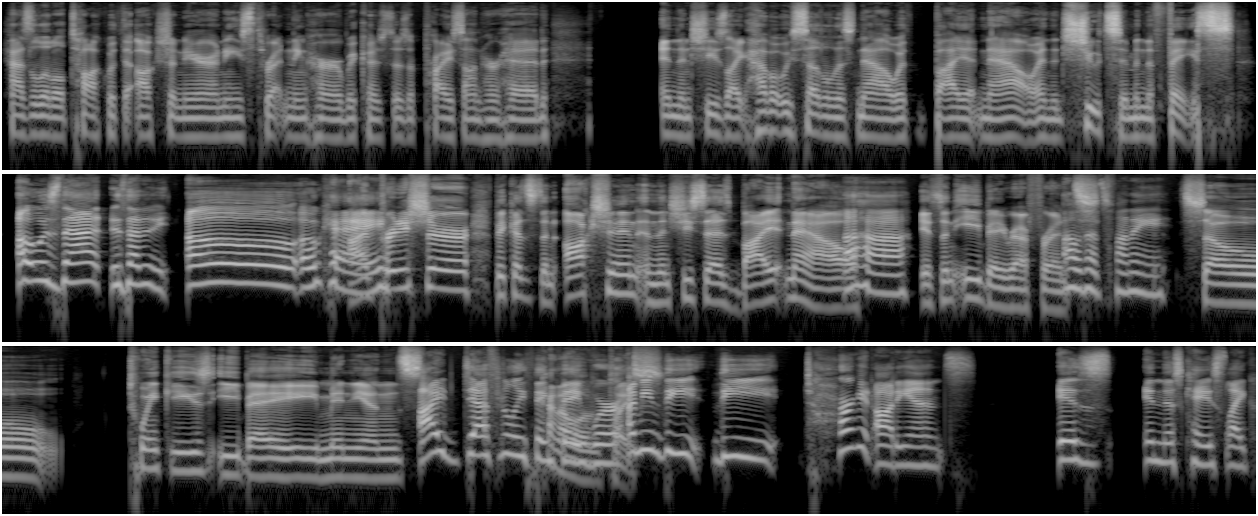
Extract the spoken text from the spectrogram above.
has a little talk with the auctioneer, and he's threatening her because there's a price on her head. And then she's like, "How about we settle this now with buy it now?" And then shoots him in the face. Oh, is that is that an? Oh, okay. I'm pretty sure because it's an auction, and then she says, "Buy it now." Uh huh. It's an eBay reference. Oh, that's funny. so. Twinkies, eBay, minions. I definitely think they over the were. I mean, the the target audience is in this case like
